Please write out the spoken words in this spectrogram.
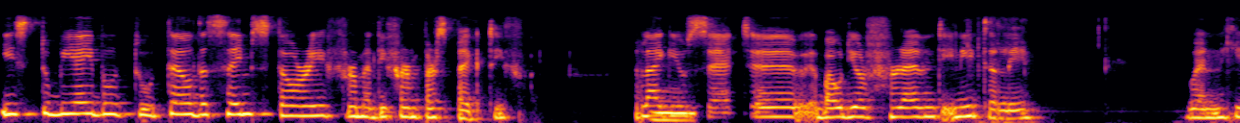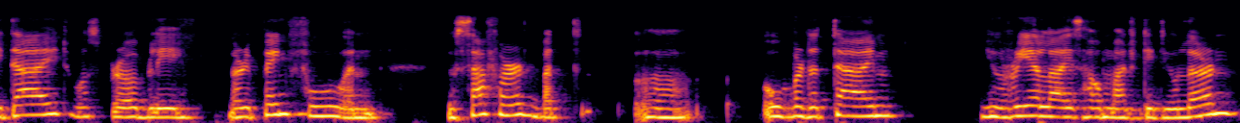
is to be able to tell the same story from a different perspective. Like mm. you said uh, about your friend in Italy, when he died was probably very painful and you suffered, but uh, over the time you realize how much did you learn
